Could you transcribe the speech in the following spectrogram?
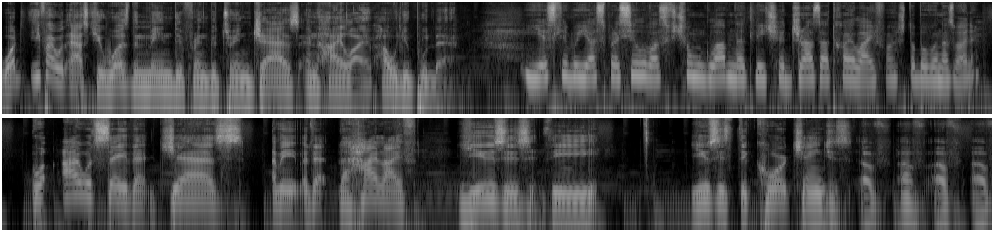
What if I would ask you what's the main difference between jazz and high life? How would you put that? Если бы я спросила вас, в чем главное отличие джаза от хай-лайфа, что бы вы назвали? Well, I would say that jazz. I mean, that the high life uses the uses the chord changes of of of of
